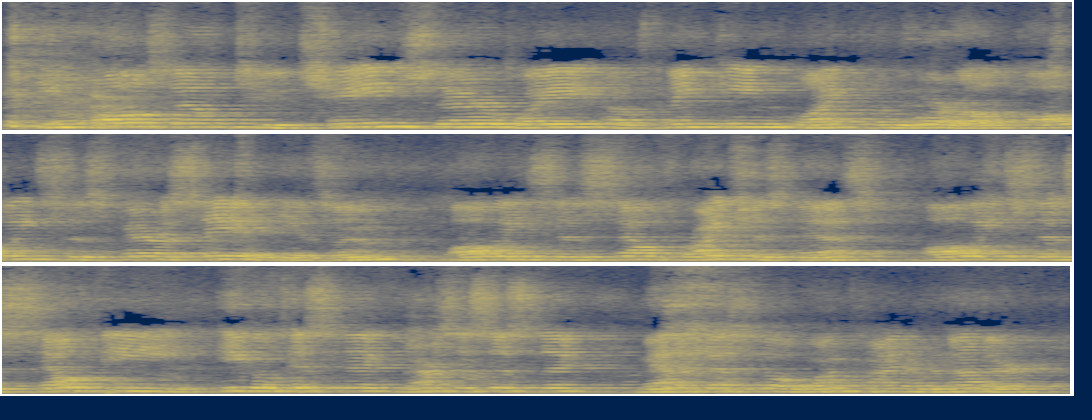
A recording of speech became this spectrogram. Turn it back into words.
He calls them to change their way of thinking like the world, always this Pharisaism, always this self-righteousness, always this selfie, egotistic, narcissistic manifesto of one kind or another.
